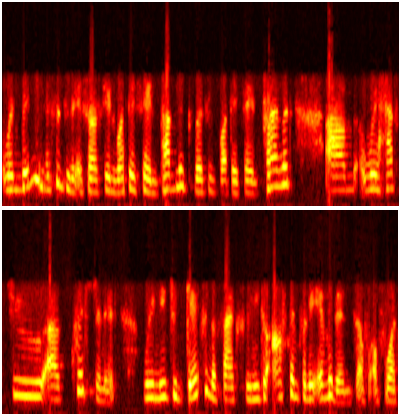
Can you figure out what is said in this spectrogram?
when, we listen to the SRC and what they say in public versus what they say in private, um, we have to uh, question it. We need to get to the facts. We need to ask them for the evidence of, of what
